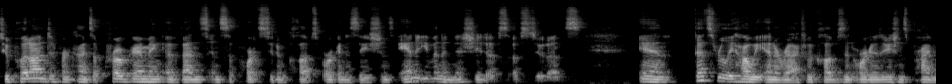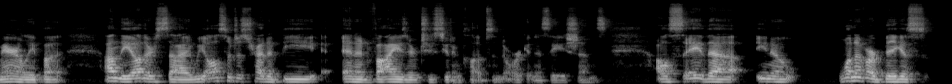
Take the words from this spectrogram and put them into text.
to put on different kinds of programming, events, and support student clubs, organizations, and even initiatives of students. And that's really how we interact with clubs and organizations primarily. But on the other side, we also just try to be an advisor to student clubs and organizations. I'll say that, you know, one of our biggest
